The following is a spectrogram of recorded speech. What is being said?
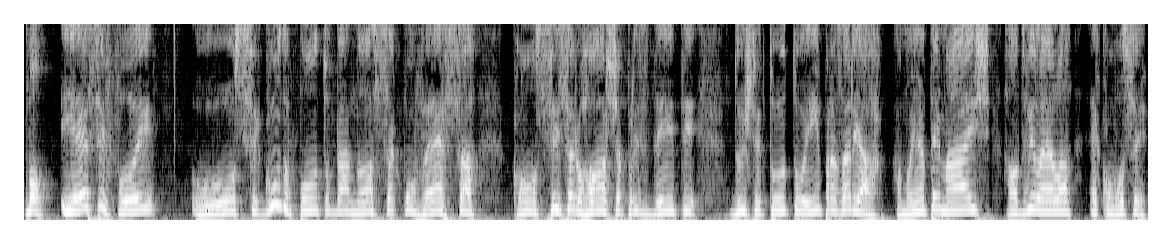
Bom, e esse foi o segundo ponto da nossa conversa com Cícero Rocha, presidente do Instituto Empresariar. Amanhã tem mais. Aldo Vilela, é com você.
